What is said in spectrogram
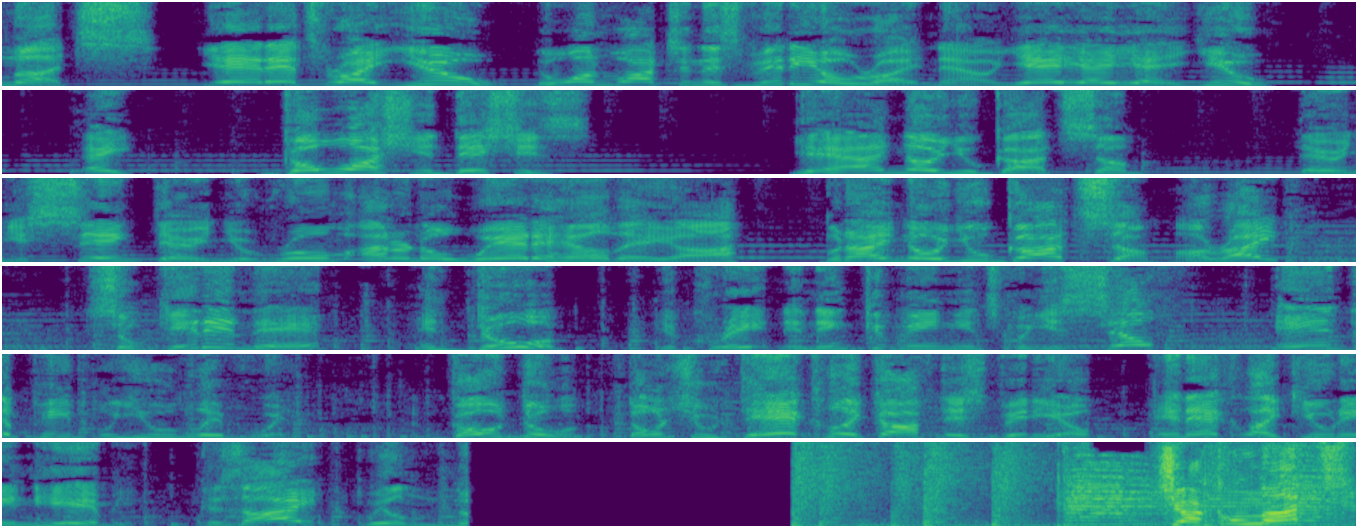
Nuts. Yeah, that's right, you. The one watching this video right now. Yeah, yeah, yeah, you. Hey, go wash your dishes. Yeah, I know you got some. They're in your sink, they're in your room. I don't know where the hell they are, but I know you got some, all right? So get in there and do them. You're creating an inconvenience for yourself and the people you live with. Go do them. Don't you dare click off this video and act like you didn't hear me, because I will no- Chuckle nuts?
